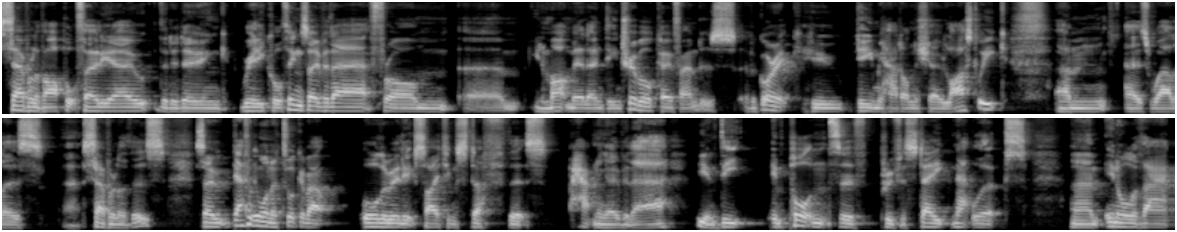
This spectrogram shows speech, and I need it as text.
several of our portfolio that are doing really cool things over there. From um, you know Mark Miller and Dean Tribble, co-founders of Agoric, who Dean we had on the show last week, um, as well as uh, several others. So definitely want to talk about all the really exciting stuff that's happening over there. You know, the importance of proof of stake networks um, in all of that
